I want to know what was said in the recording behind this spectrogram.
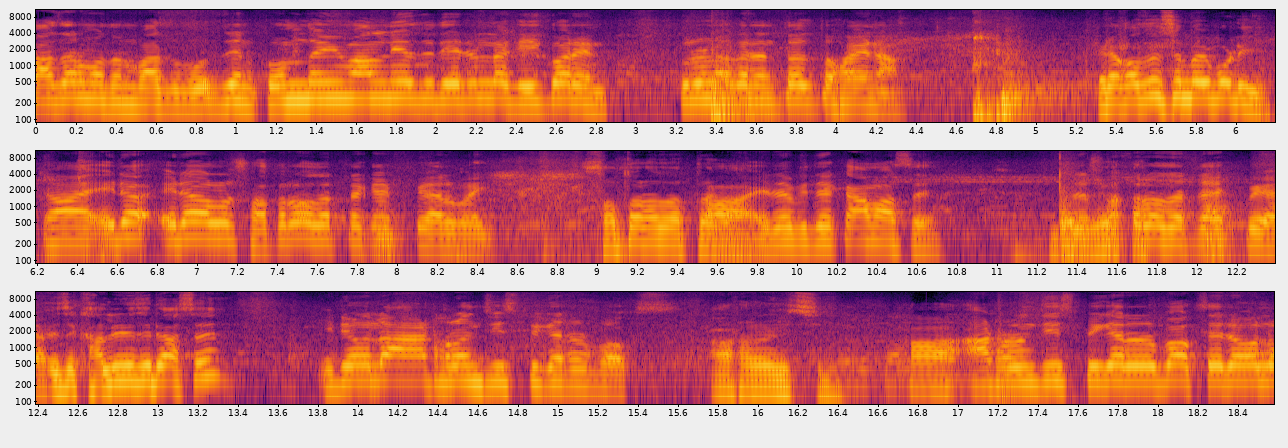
বাজার মতন বাজবো বুঝছেন? কম দামি মাল নিয়ে যদি এটার লাগে ই করেন তুলনা করেন তাহলে তো হয় না। এটা কত দিচ্ছেন ভাই পড়ি হ্যাঁ, এটা এটা হলো সতেরো হাজার টাকা এক পেয়ার ভাই। সতেরো হাজার টাকা। হ্যাঁ এটার ভিতরে কাম আছে। সতেরো হাজার টাকা এক পেয়ার। এই যে খালি যেটা আছে? এটা হলো আঠারো ইঞ্চি স্পিকারের বক্স আঠারো ইঞ্চি। হ্যাঁ আঠারো ইঞ্চি স্পিকারের বক্স এটা হলো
